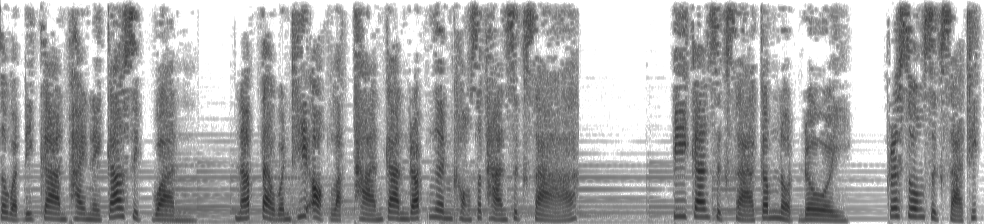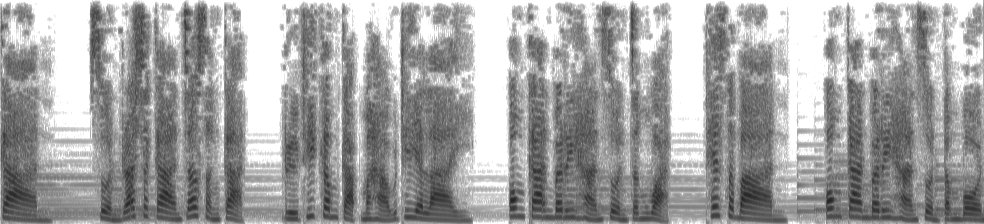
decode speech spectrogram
สวัสดิการภายใน 90 วัน นับแต่วันที่ออกหลักฐานการรับเงินของสถานศึกษา ปีการศึกษากำหนดโดย กระทรวงศึกษาธิการ ส่วนราชการเจ้าสังกัด หรือที่กำกับมหาวิทยาลัย องค์การบริหารส่วนจังหวัด เทศบาล องค์การบริหารส่วนตำบล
